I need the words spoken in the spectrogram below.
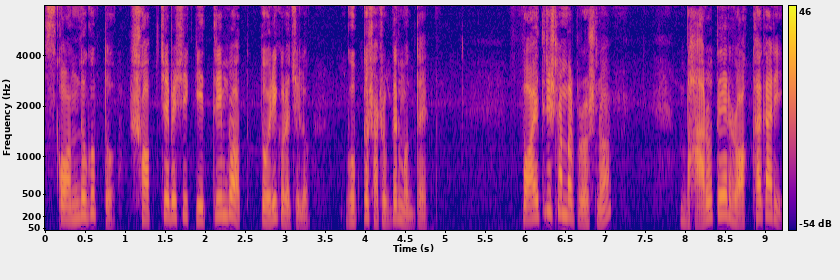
স্কন্দগুপ্ত সবচেয়ে বেশি কৃত্রিম হ্রদ তৈরি করেছিল গুপ্ত শাসকদের মধ্যে। পঁয়ত্রিশ নম্বর প্রশ্ন। ভারতের রক্ষাকারী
